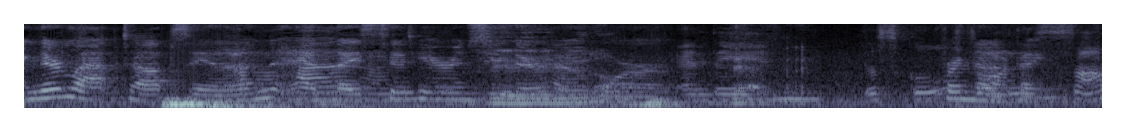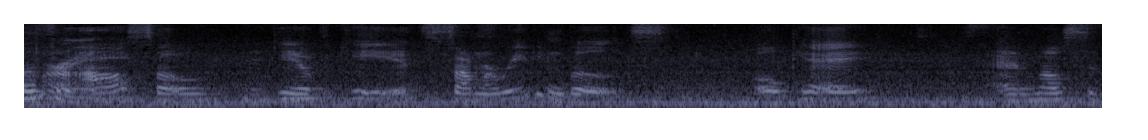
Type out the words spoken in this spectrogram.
right. their laptops in and they sit here and do Sit their here and do it. homework. And then Definitely. the schools For during the nothing, for summer free. also give kids summer reading books. Okay? And most of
